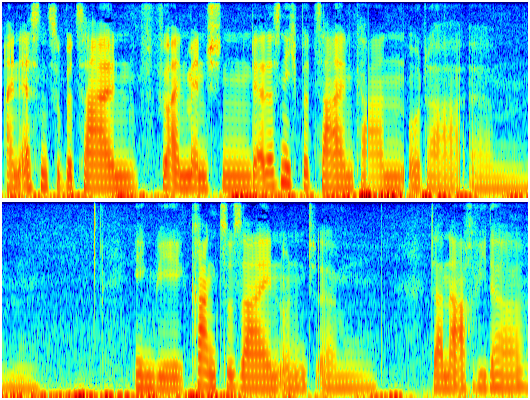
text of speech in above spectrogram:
ein Essen zu bezahlen für einen Menschen, der das nicht bezahlen kann oder ähm, irgendwie krank zu sein und ähm, danach wieder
